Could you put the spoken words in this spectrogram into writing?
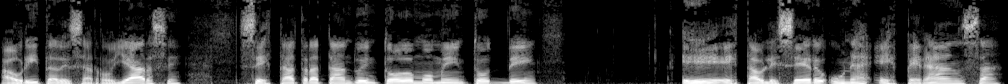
ahorita desarrollarse. Se está tratando en todo momento de eh, establecer una esperanza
